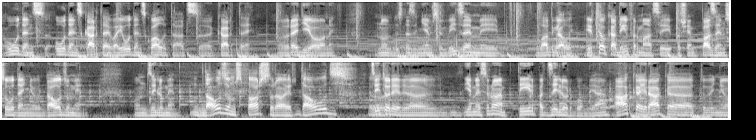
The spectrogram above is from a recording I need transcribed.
ūdens, ūdens kartē vai ūdens kvalitātes uh, kartē? Reģioni, nu, nezinu, ņemsim vidzemi, latgali. Ir tev kāda informācija par šiem pazemes ūdeņu daudzumiem un dziļumiem? Daudzums pārsvarā ir daudz. Citur ir, ja mēs runājam tīri par dziļurbumu, ja? aka ir aka, tu viņu.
